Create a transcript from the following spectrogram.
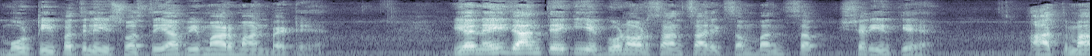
मोटी, पतली, स्वस्थ या बीमार मान बैठे हैं। यह नहीं जानते कि ये गुण और सांसारिक संबंध सब शरीर के हैं। आत्मा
